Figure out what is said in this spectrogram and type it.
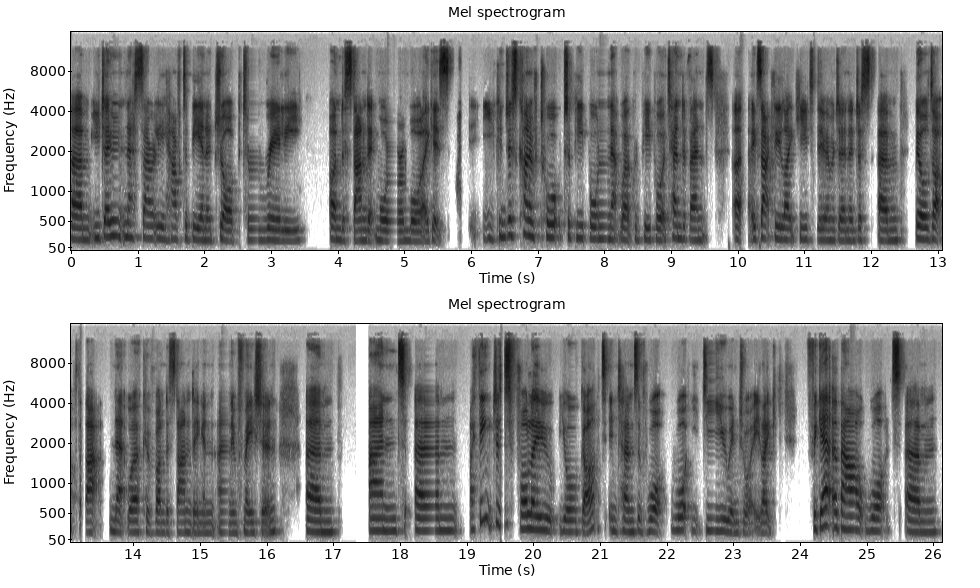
um, you don't necessarily have to be in a job to really understand it more and more. Like it's you can just kind of talk to people network with people attend events uh, exactly like you do imogen and just um, build up that network of understanding and, and information. Um, and um, i think just follow your gut in terms of what what do you enjoy? Like forget about what um,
